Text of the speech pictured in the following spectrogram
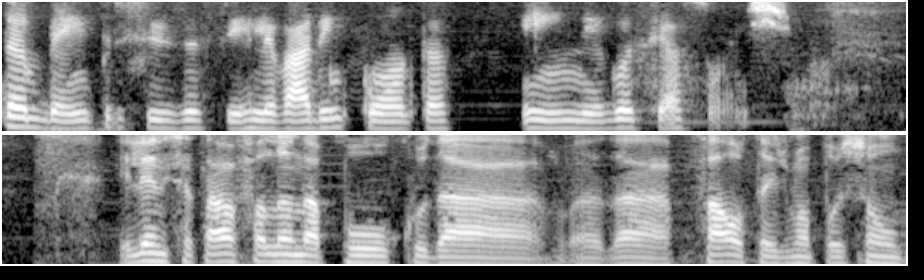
também precisa ser levada em conta em negociações. Eliane, você estava falando há pouco da, da falta de uma posição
